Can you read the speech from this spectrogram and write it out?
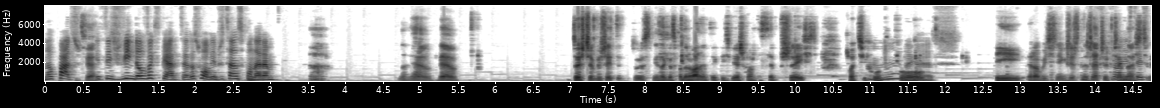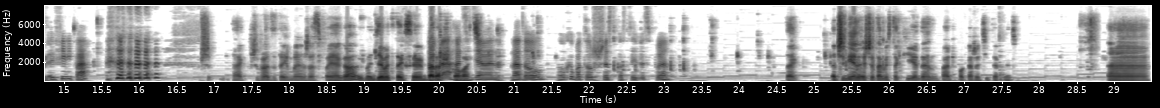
No patrz, Gdzie? jesteś windą w ekspiarce, dosłownie, przed całym spawnerem. No wiem, wiem. Tu jeszcze wyżej, tu- tu jest niezagospodarowane, tu jakieś, wiesz, można sobie przyjść po cichutku Mm, wiesz. i robić niegrzeczne rzeczy w ciemności. tutaj Filipa. Tak, przyprowadzę tutaj męża swojego i będziemy tutaj sobie Dobra, chodź, baraszkować. idziemy na dół. No chyba to już wszystko z tej wyspy. Znaczy nie, no jeszcze tam jest taki jeden, patrz, pokażę ci internet. Eee,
